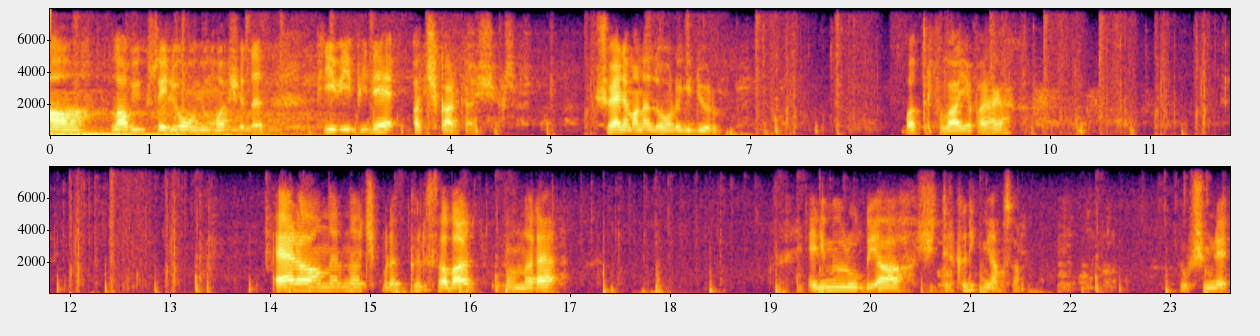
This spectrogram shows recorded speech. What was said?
Aa, lav yükseliyor. Oyun başladı. PvP'de açık arkadaşlar. Şu elemana doğru gidiyorum. Butterfly yaparak. Eğer alanlarını açık bırakırsalar onlara elim yoruldu ya. Jitter klik mi yapsam? Yok şimdi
